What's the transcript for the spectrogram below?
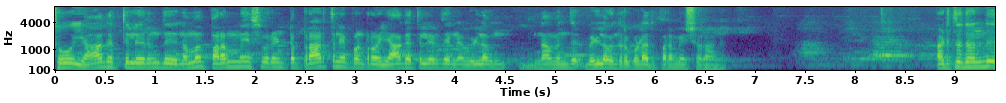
ஸோ யாகத்திலிருந்து நம்ம பரமேஸ்வரன்ட்ட பிரார்த்தனை பண்ணுறோம் யாகத்திலிருந்து என்னை வெளில வந்து நான் வந்து வெளில வந்துடக்கூடாது பரமேஸ்வரான்னு அடுத்தது வந்து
